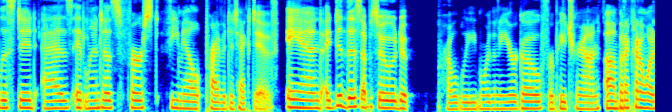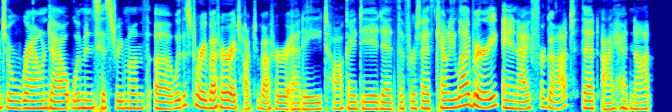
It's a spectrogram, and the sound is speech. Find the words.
listed as Atlanta's first female private detective. And I did this episode probably more than a year ago for Patreon. Um, but I kind of wanted to round out Women's History Month uh, with a story about her. I talked about her at a talk I did at the Forsyth County Library, and I forgot that I had not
